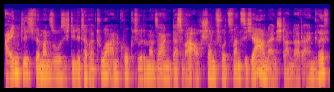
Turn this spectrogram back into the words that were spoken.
Eigentlich, wenn man so sich die Literatur anguckt, würde man sagen, das war auch schon vor 20 Jahren ein Standardeingriff.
